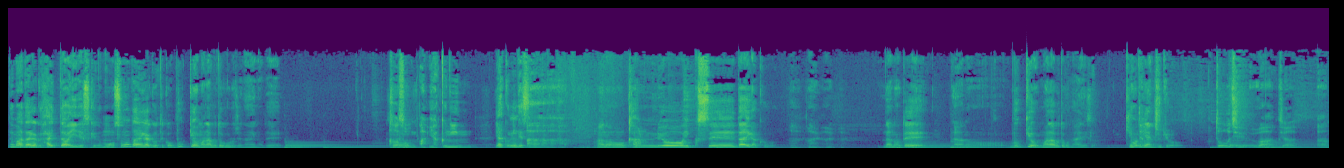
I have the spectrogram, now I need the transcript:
でまあ大学入ったはいいですけどもその大学ってこう仏教を学ぶところじゃないのであそうあ役人？役人です。ああの官僚育成大学なのであの仏教を学ぶとこないんですよ。基本的には儒教。当時はじゃああの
